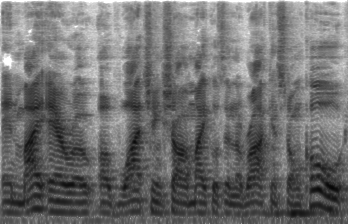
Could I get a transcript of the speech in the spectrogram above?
in my era of watching Shawn Michaels and The Rock and Stone Cold,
